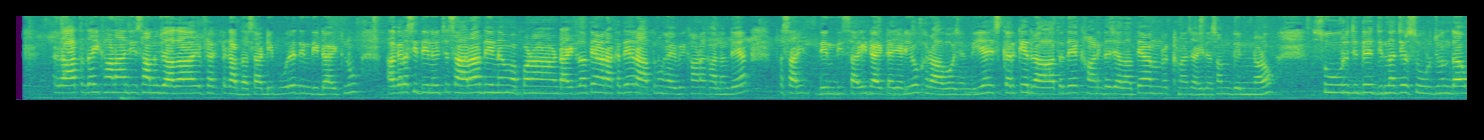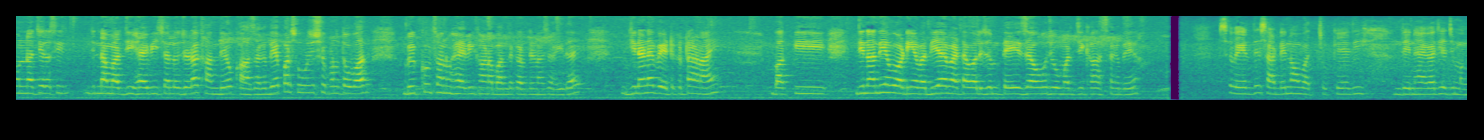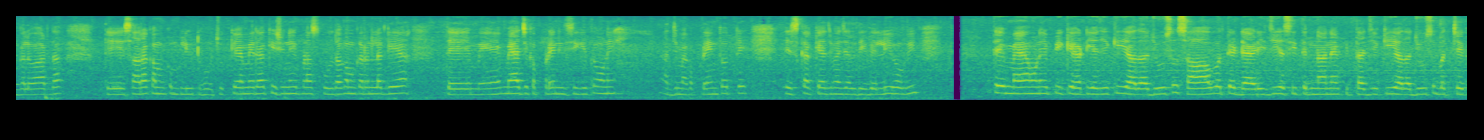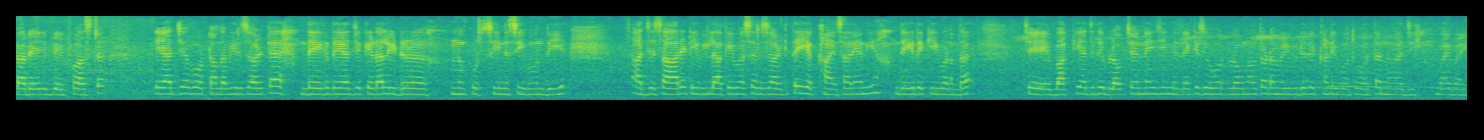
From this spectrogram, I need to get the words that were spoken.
ਰਾਤ ਦਾ ਹੀ ਖਾਣਾ ਜੀ ਸਾਨੂੰ ਜ਼ਿਆਦਾ ਇਫੈਕਟ ਕਰਦਾ ਸਾਡੀ ਪੂਰੇ ਦਿਨ ਦੀ ਡਾਈਟ ਨੂੰ। ਅਗਰ ਅਸੀਂ ਦਿਨ ਵਿੱਚ ਸਾਰਾ ਦਿਨ ਆਪਣਾ ਡਾਈਟ ਦਾ ਧਿਆਨ ਰੱਖਦੇ ਆ ਰਾਤ ਨੂੰ ਹੈਵੀ ਖਾਣਾ ਖਾ ਲੈਂਦੇ ਆ ਤਾਂ ਸਾਰੀ ਦਿਨ ਦੀ ਸਾਰੀ ਡਾਈਟ ਆ ਜਿਹੜੀ ਉਹ ਖਰਾਬ ਹੋ ਜਾਂਦੀ ਹੈ। ਇਸ ਕਰਕੇ ਰਾਤ ਦੇ ਖਾਣੇ ਦਾ ਜ਼ਿਆਦਾ ਧਿਆਨ ਰੱਖਣਾ ਚਾਹੀਦਾ ਸਾਨੂੰ ਦਿਨ ਨਾਲੋਂ। ਸੂਰਜ ਦੇ ਜਿੰਨਾ ਚਿਰ ਸੂਰਜ ਹੁੰਦਾ ਉਨਾ ਚਿਰ ਅਸੀਂ ਜਿੰਨਾ ਮਰਜ਼ੀ ਹੈਵੀ ਚਲੋ ਜਿਹੜਾ ਖਾਂਦੇ ਉਹ ਖਾ ਸਕਦੇ ਆ। ਪਰ ਸੂਰਜ ਛਿਪਣ ਤੋਂ ਬਾਅਦ ਬਿਲਕੁਲ ਸਾਨੂੰ ਹੈਵੀ ਖਾਣਾ ਬੰਦ ਕਰ ਦੇਣਾ ਚਾਹੀਦਾ ਹੈ। ਜਿਨ੍ਹਾਂ ਨੇ weight ਘਟਾਉਣਾ ਹੈ ਬਾਕੀ ਜਿਨ੍ਹਾਂ ਦੀਆਂ ਬਾਡੀਆਂ ਵਧੀਆ ਹੈ ਮੈਟਾਬੋਲਿਜ਼ਮ ਤੇਜ਼ ਆ, ਉਹ ਜੋ ਮਰਜ਼ੀ ਖਾ ਸਕਦੇ ਆ। ਸਵੇਰ ਦੇ 9:30 ਵੱਜ ਚੁੱਕੇ ਆ ਜੀ। ਦਿਨ ਹੈਗਾ ਜੀ ਅੱਜ ਮੰਗਲਵਾਰ ਦਾ ਤੇ ਸਾਰਾ ਕੰਮ ਕੰਪਲੀਟ ਹੋ ਚੁੱਕਿਆ ਮੇਰਾ ਕਿਸੇ ਨੇ ਆਪਣਾ ਸਕੂਲ ਦਾ ਕੰਮ ਕਰਨ ਲੱਗੇ ਆ ਤੇ ਮੈਂ ਮੈਂ ਅੱਜ ਕੱਪੜੇ ਨਹੀਂ ਸੀਗੇ ਧੋਣੇ। ਅੱਜ ਮੈਂ ਕੱਪੜੇ ਨਹੀਂ ਧੋਤੇ। ਇਸ ਕਰਕੇ ਅੱਜ ਮੈਂ ਜਲਦੀ ਵਿਹਲੀ ਹੋ ਗਈ। ਤੇ ਮੈਂ ਹੁਣੇ ਪੀ ਕੇ ਹਟੀ ਜੀ ਘੀਆ ਦਾ ਜੂਸ। ਸਾਹਿਬ ਤੇ ਡੈਡੀ ਜੀ, ਅਸੀਂ ਤਿੰਨਾਂ ਨੇ ਪੀਤਾ ਜੀ ਘੀਆ ਦਾ ਜੂਸ। ਬੱਚੇ ਕਰ ਰਹੇ ਜੀ ਬ੍ਰੇਕਫਾਸਟ ਤੇ ਅੱਜ ਵੋਟਾਂ ਦਾ ਵੀ ਰਿਜ਼ਲਟ ਹੈ। ਦੇਖਦੇ ਅੱਜ ਕਿਹੜਾ ਲੀਡਰ ਨੂੰ ਕੁਰਸੀ ਨਸੀਬ ਹੁੰਦੀ ਹੈ। ਅੱਜ ਸਾਰੇ ਟੀਵੀ ਲਾ ਕੇ ਬਸ ਰਿਜ਼ਲਟ ਤੇ ਹੀ ਅੱਖਾਂ ਹੈ ਸਾਰਿਆਂ ਦੀਆਂ। ਦੇਖਦੇ ਕੀ ਬਣਦਾ। ਹੈ। ਤੇ ਬਾਕੀ ਅੱਜ ਦੇ ਬਲੌਗ ਚ ਇੰਨਾ ਜੀ। ਮਿਲਦੇ ਕਿਸੇ ਹੋਰ ਬਲੌਗ ਨਾਲ। ਤੁਹਾਡਾ ਮੇਰੀ ਵੀਡੀਓ ਦੇਖਣ ਲਈ ਬਹੁਤ ਬਹੁਤ ਧੰਨਵਾਦ ਜੀ। Bye bye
